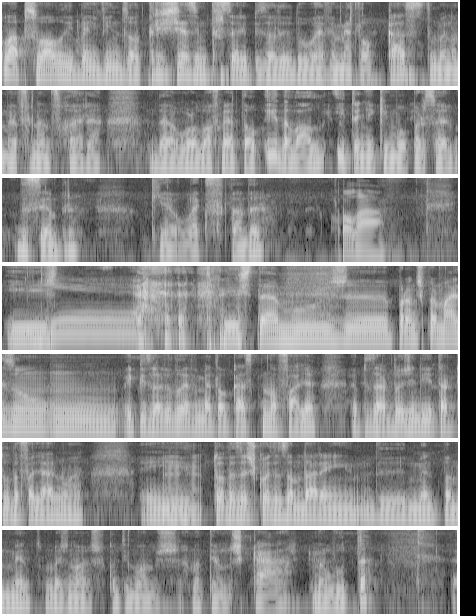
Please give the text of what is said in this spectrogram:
Olá pessoal e bem-vindos ao 33 episódio do Heavy Metal Cast. O meu nome é Fernando Ferreira da World of Metal e da Val e tenho aqui o meu parceiro de sempre, que é o Lex Thunder. Olá. E. e estamos uh, prontos para mais um, um, episódio do Heavy Metal Cast que não falha, apesar de hoje em dia estar tudo a falhar, não é? E uhum. todas as coisas a mudarem de momento para momento, mas nós continuamos a manter-nos cá na luta.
